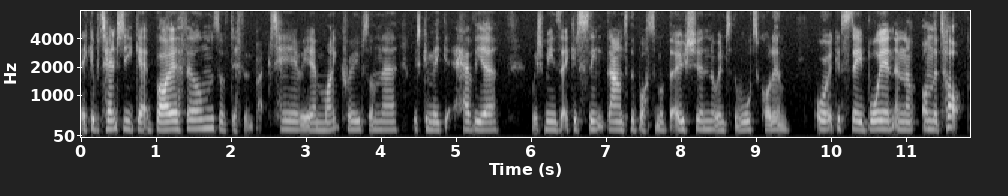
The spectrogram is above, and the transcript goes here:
They could potentially get biofilms of different bacteria, microbes on there, which can make it heavier, which means that it could sink down to the bottom of the ocean or into the water column, or it could stay buoyant and on the top.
